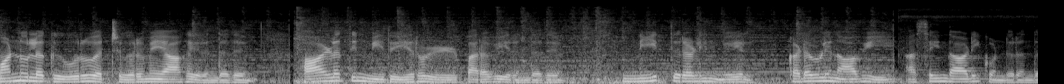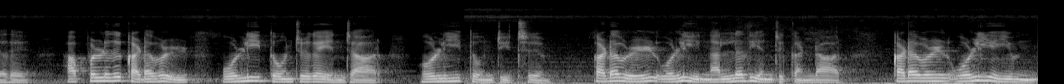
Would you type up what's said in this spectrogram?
மண்ணுலகு உருவற்று வெறுமையாக இருந்தது. ஆழத்தின் மீது இருள் பரவி இருந்தது. நீர்த்திரளின் மேல் கடவுளின் ஆவி அசைந்தாடி கொண்டிருந்தது. அப்பொழுது கடவுள் ஒளி தோன்றுக என்றார். ஒளி தோன்றிற்று. கடவுள் ஒளி நல்லது என்று கண்டார். கடவுள் ஒளியையும்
